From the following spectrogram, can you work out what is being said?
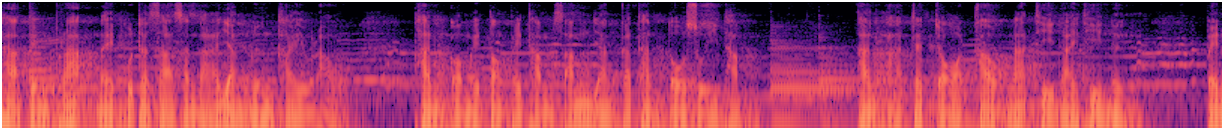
ถ้าเป็นพระในพุทธศาสนาอย่างเมืองไทยเรา ท่านก็ไม่ต้องไปทำซ้ำอย่างกับท่านโตสุยทำท่านอาจจะจอดเข้าณที่ใดที่หนึ่ง เป็น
